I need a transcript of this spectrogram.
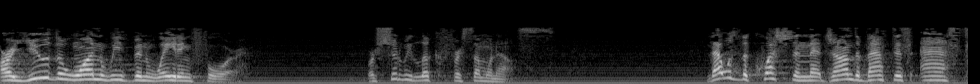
Are you the one we've been waiting for? Or should we look for someone else? That was the question that John the Baptist asked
